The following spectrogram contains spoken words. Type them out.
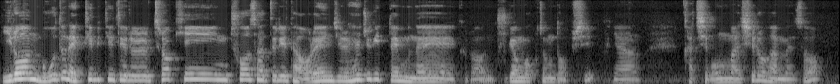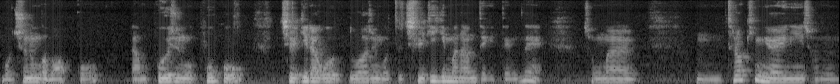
이런 모든 액티비티들을 트러킹 투어사들이 다 어레인지를 해주기 때문에 그런 구경 걱정도 없이 그냥 같이 몸만 실어가면서 뭐 주는 거 먹고 그다음 보여주는 거 보고 즐기라고 놓아준 것도 즐기기만 하면 되기 때문에 정말 음, 트러킹 여행이 저는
